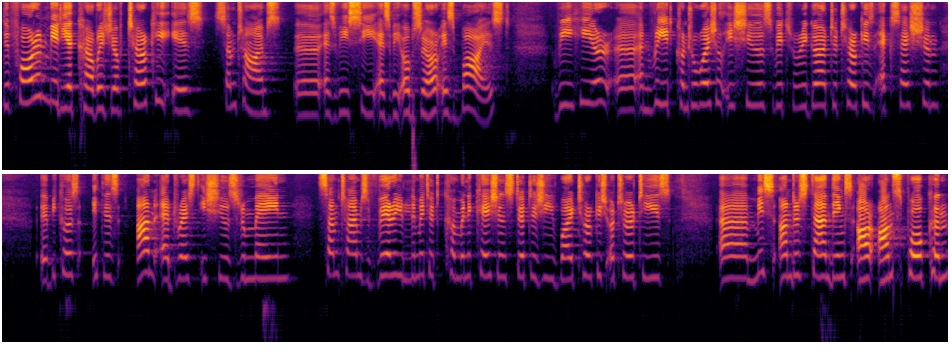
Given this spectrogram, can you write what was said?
The foreign media coverage of Turkey is sometimes, uh, as we see, as we observe, is biased we hear uh, and read controversial issues with regard to Turkey's accession uh, because it is unaddressed issues remain sometimes very limited communication strategy by Turkish authorities, uh, misunderstandings are unspoken,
